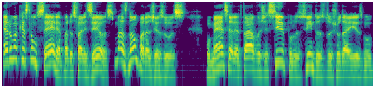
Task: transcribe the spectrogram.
Era uma questão séria para os fariseus, mas não para Jesus. O mestre alertava os discípulos vindos do judaísmo.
